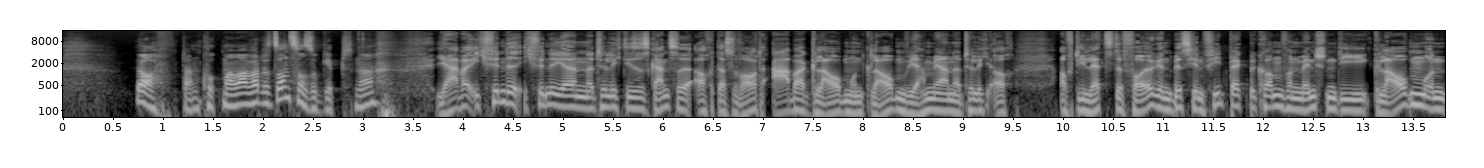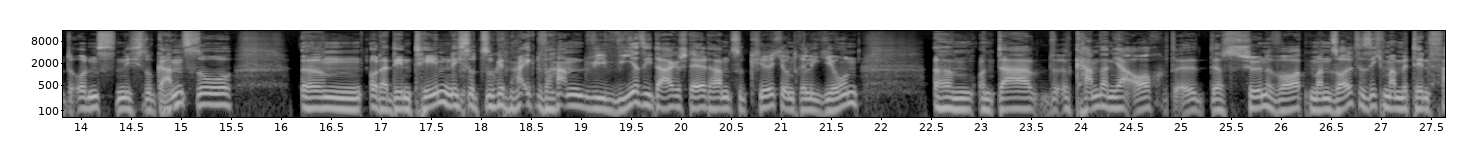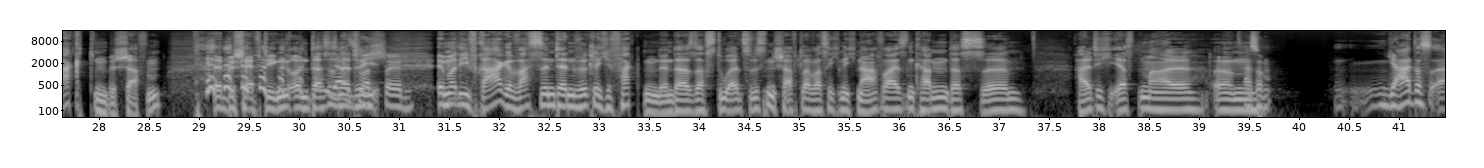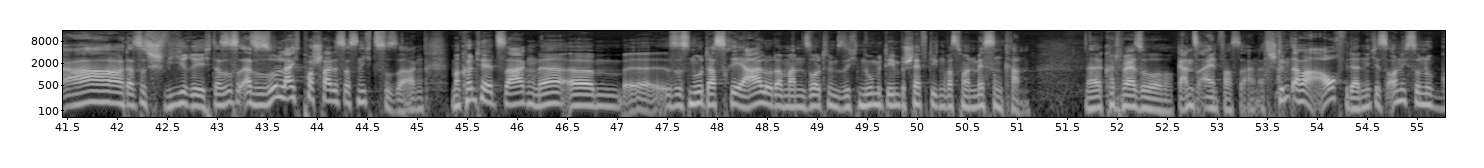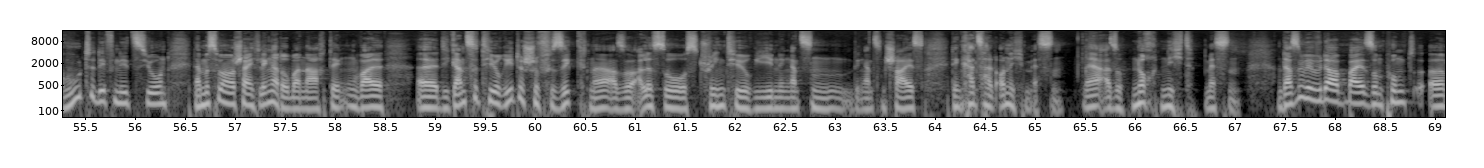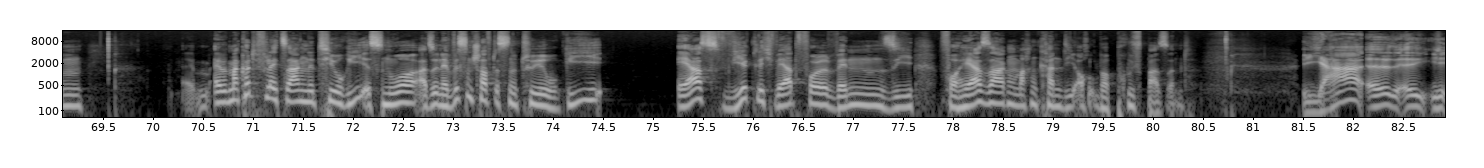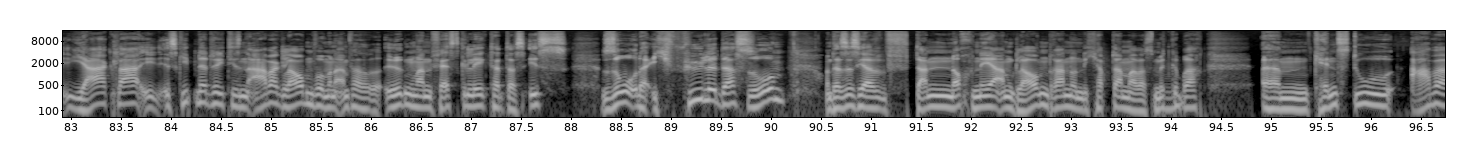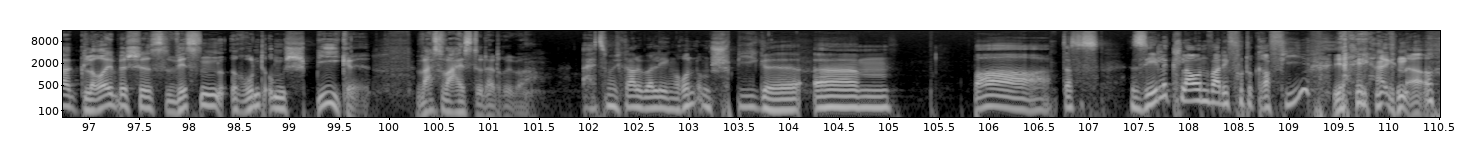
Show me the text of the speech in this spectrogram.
ja, dann gucken wir mal, was es sonst noch so gibt. Ne? Ja, aber ich finde, ich finde ja natürlich dieses ganze, auch das Wort Aberglauben und Glauben. Wir haben ja natürlich auch auf die letzte Folge ein bisschen Feedback bekommen von Menschen, die glauben und uns nicht so ganz so ähm, oder den Themen nicht so zugeneigt waren, wie wir sie dargestellt haben zu Kirche und Religion. Ähm, und da kam dann ja auch äh, das schöne Wort, man sollte sich mal mit den Fakten beschaffen, äh, beschäftigen. Und das ist ja, natürlich immer die Frage, was sind denn wirkliche Fakten? Denn da sagst du als Wissenschaftler, was ich nicht nachweisen kann, das äh, halte ich erstmal. Ähm, also ja, das, ah, das ist schwierig. Das ist, also so leicht pauschal ist das nicht zu sagen. Man könnte jetzt sagen, ne, ähm, äh, es ist nur das real oder man sollte sich nur mit dem beschäftigen, was man messen kann. Ne, könnte man ja so ganz einfach sagen. Das stimmt aber auch wieder nicht. Ist auch nicht so eine gute Definition. Da müssen wir wahrscheinlich länger drüber nachdenken, weil äh, die ganze theoretische Physik, ne, also alles so Stringtheorien, den ganzen, den ganzen Scheiß, den kannst du halt auch nicht messen. Ne? Also noch nicht messen. Und da sind wir wieder bei so einem Punkt, ähm, äh, man könnte vielleicht sagen, eine Theorie ist nur, also in der Wissenschaft ist eine Theorie erst wirklich wertvoll, wenn sie Vorhersagen machen kann, die auch überprüfbar sind. Ja, äh, äh, ja, klar. Es gibt natürlich diesen Aberglauben, wo man einfach irgendwann festgelegt hat, das ist so oder ich fühle das so. Und das ist ja dann noch näher am Glauben dran. Und ich habe da mal was mitgebracht. Ähm, kennst du abergläubisches Wissen rund um Spiegel? Was weißt du darüber? Jetzt muss ich gerade überlegen. Rund um Spiegel. Ähm, boah, das ist. Seele klauen war die Fotografie. Ja, ja, genau.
